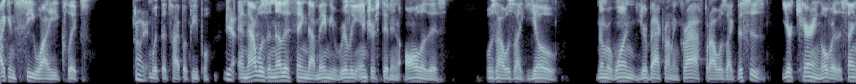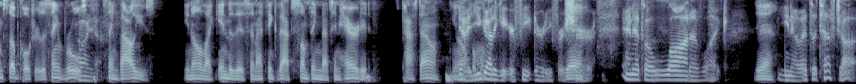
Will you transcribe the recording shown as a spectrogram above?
I can see why he clicks Oh, yeah. with the type of people. Yeah. And that was another thing that made me really interested in all of this was I was like, yo, number one, your background in craft, but I was like, this is you're carrying over the same subculture, the same rules, Oh, yeah. same values, you know, like into this. And I think that's something that's inherited, it's passed down, you know. yeah, you got to get your feet dirty for Yeah. sure. And it's a lot of like, Yeah. you know, it's a tough job.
